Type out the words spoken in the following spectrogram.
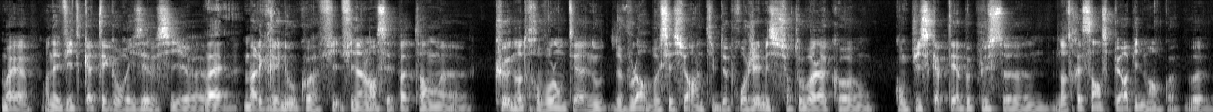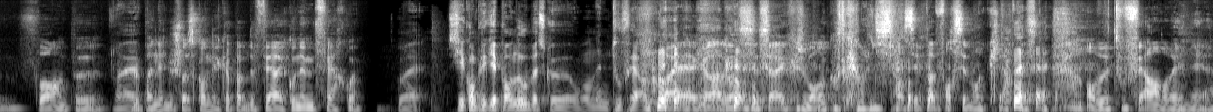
Ouais, on est vite catégorisé aussi, euh, Ouais. malgré nous, quoi. Fi- finalement, c'est pas tant euh, que notre volonté à nous de vouloir bosser sur un type de projet, mais c'est surtout voilà qu'on puisse capter un peu plus euh, notre essence plus rapidement, quoi. Euh, voir un peu Ouais. le panel de choses qu'on est capable de faire et qu'on aime faire, quoi. Ouais. Ce qui est compliqué pour nous parce qu'on aime tout faire. Ouais, grave. C'est c'est vrai que je me rends compte qu'en le disant, c'est pas forcément clair parce qu'on veut tout faire en vrai, mais. euh,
